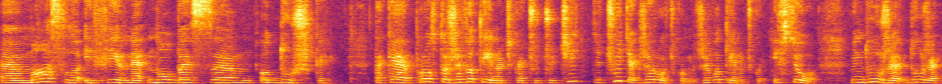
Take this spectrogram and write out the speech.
е, масло ефірне, але без ем, одушки. Таке просто животиночка, чуть-чуть, чуть, як жирочком, животиночку. І все. Він дуже, дуже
